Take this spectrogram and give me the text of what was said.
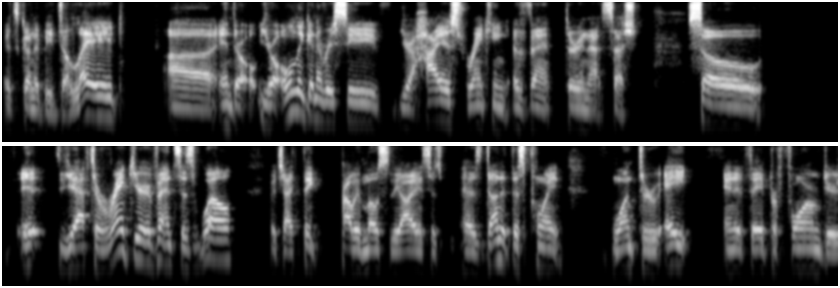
It's going to be delayed uh, and you're only going to receive your highest ranking event during that session. So it, you have to rank your events as well, which I think probably most of the audience has, has done at this point, one through eight. And if they performed your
